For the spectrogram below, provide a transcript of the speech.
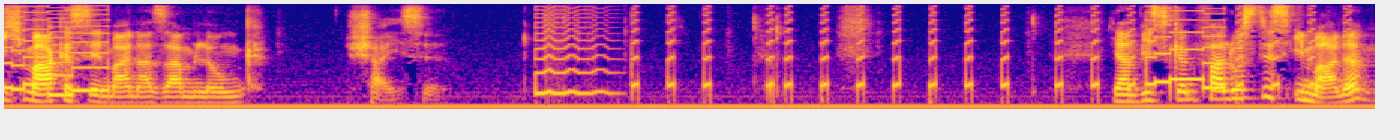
Ich mag es in meiner Sammlung. Scheiße. Ja, ein bisschen Verlust ist immer, ne?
